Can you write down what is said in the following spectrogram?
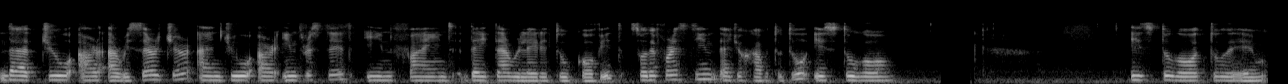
that you are a researcher and you are interested in find data related to COVID. So the first thing that you have to do is to go is to go to the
